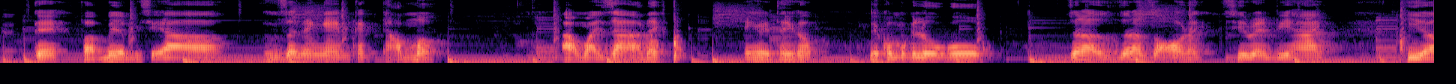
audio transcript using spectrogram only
Ok và bây giờ mình sẽ uh, hướng dẫn anh em cách tháo mở. À ngoài ra ở đây anh em thấy không? Để có một cái logo rất là rất là rõ ở đây Siren V2 thì uh,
